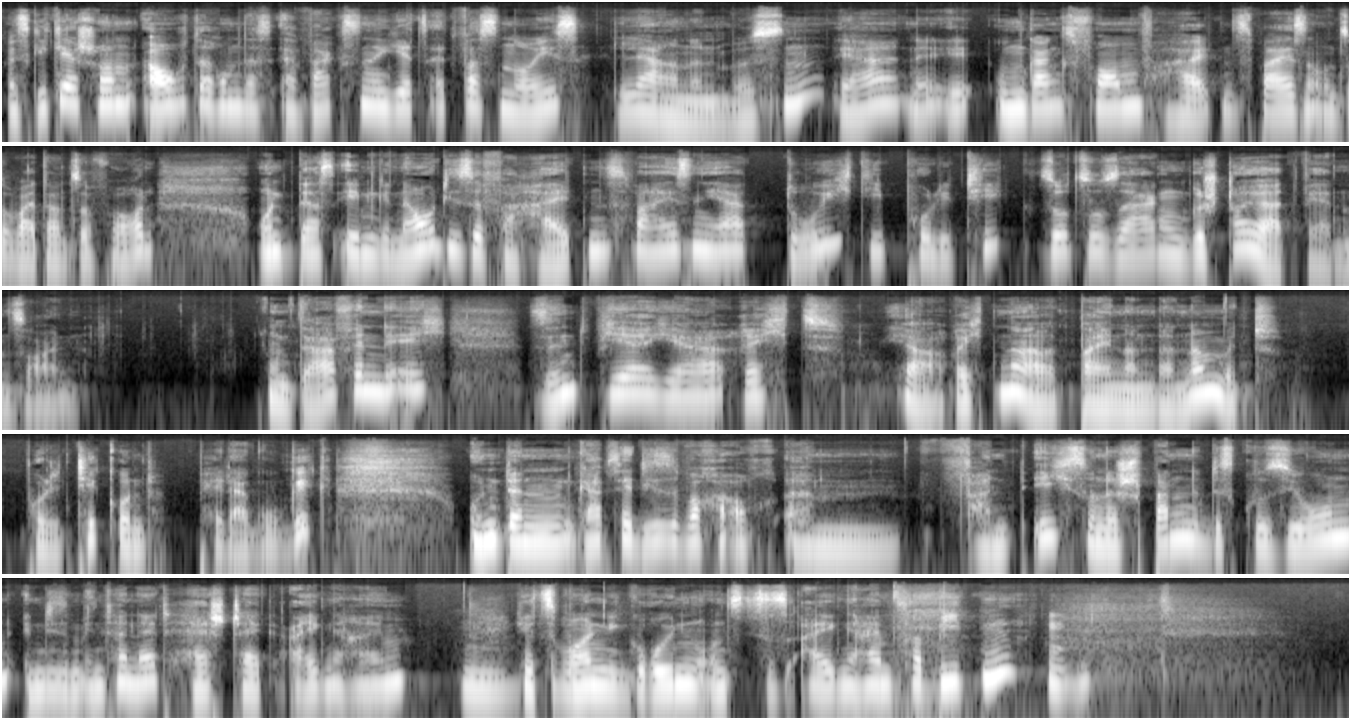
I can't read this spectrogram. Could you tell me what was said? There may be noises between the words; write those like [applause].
es geht ja schon auch darum, dass Erwachsene jetzt etwas Neues lernen müssen, ja, ne, Umgangsformen, Verhaltensweisen und so weiter und so fort. Und dass eben genau diese Verhaltensweisen ja durch die Politik sozusagen gesteuert werden sollen. Und da finde ich, sind wir ja recht, ja, recht nah beieinander, ne, mit Politik und Pädagogik. Und dann gab es ja diese Woche auch, ähm, fand ich, so eine spannende Diskussion in diesem Internet, Hashtag Eigenheim. Jetzt wollen die Grünen uns das Eigenheim verbieten.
